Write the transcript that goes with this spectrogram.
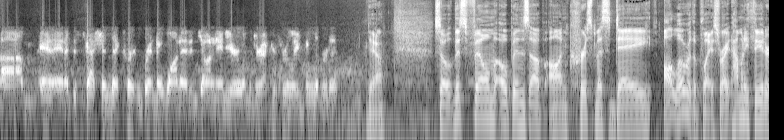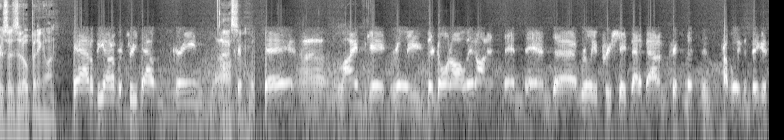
um, and, and, a discussion that Kurt and Brenda wanted, and John and Andy Erwin, the directors, really delivered it. Yeah. So this film opens up on Christmas Day all over the place, right? How many theaters is it opening on? Yeah, it'll be on over 3,000 screens uh, awesome. Christmas Day. Uh, Lionsgate really, they're going all in on it and, and uh, really appreciate that about them. Christmas is probably the biggest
